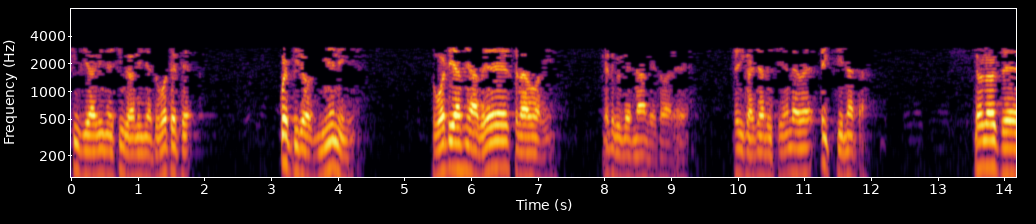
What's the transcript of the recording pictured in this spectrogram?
ရှိစရာလေးနဲ့ရှိစရာလေးနဲ့သဘောတက်တဲ့ကွက်ပြီးတော့မြင်းနေရင်သဘောတရားမျှပဲဆိုတာပါလေအဲ့ဒါလိုလည်းနားလည်သွားတယ်အဲဒီခါကျလို့ရှိရင်လည်းပဲသိကျင်တတ်တာလောလောဆယ်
